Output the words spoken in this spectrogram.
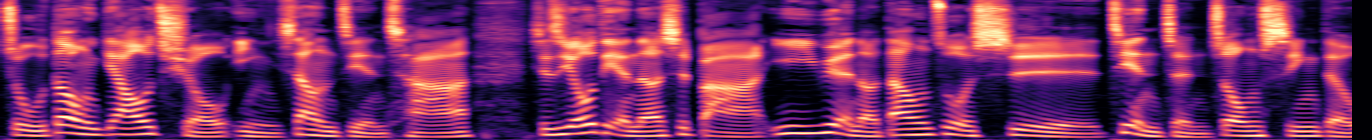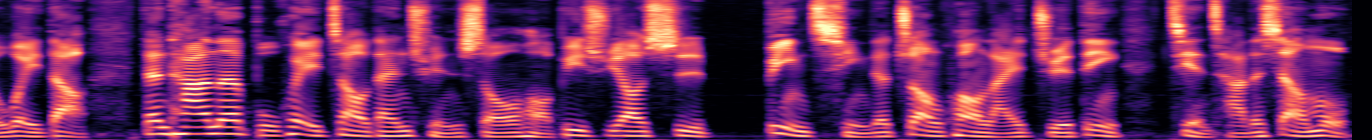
主动要求影像检查，其实有点呢是把医院呢当做是健诊中心的味道，但他呢不会照单全收哈。必须要是病情的状况来决定检查的项目。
